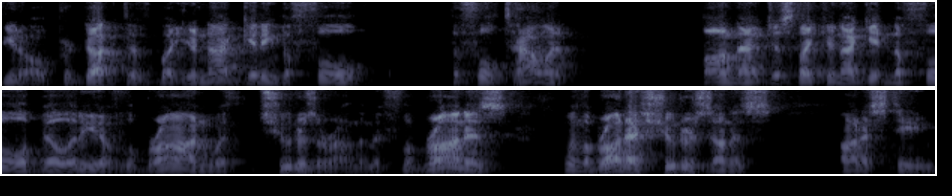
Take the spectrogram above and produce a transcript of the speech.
you know productive, but you're not getting the full the full talent on that. Just like you're not getting the full ability of LeBron with shooters around them. If LeBron is when LeBron has shooters on his on his team,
